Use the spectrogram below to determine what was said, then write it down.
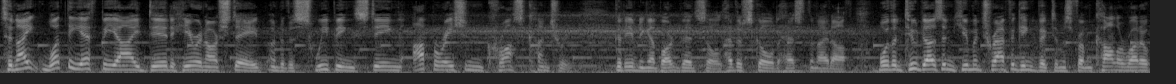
Tonight, what the FBI did here in our state under the sweeping sting Operation Cross Country. Good evening. I'm Bart Bedsole. Heather Skold has the night off. More than two dozen human trafficking victims from Colorado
